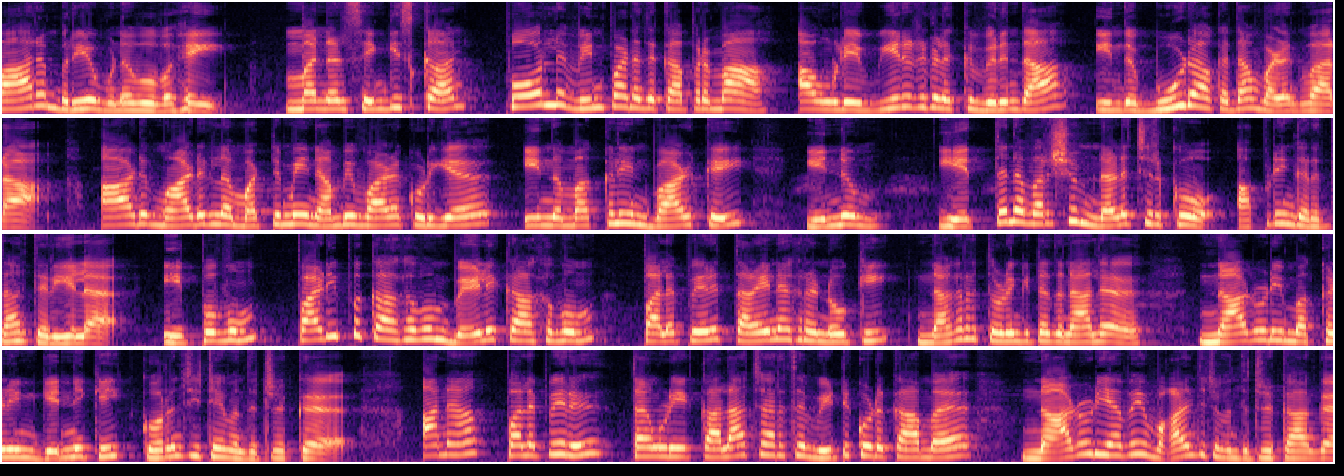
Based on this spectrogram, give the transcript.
பாரம்பரிய உணவு வகை. மன்னர் செங்கிஸ்கான் போர்ல வின் பண்ணதுக்கு அப்புறமா அவங்களுடைய வீரர்களுக்கு விருந்தா இந்த பூடாக தான் வழங்குவாரா. ஆடு மாடுகளை மட்டுமே நம்பி வாழக்கூடிய இந்த மக்களின் வாழ்க்கை இன்னும் எத்தனை வருஷம் நினைச்சிருக்கோம் அப்படிங்கிறது தான் தெரியல. இப்பவும் படிப்புக்காகவும் வேலைக்காகவும் பல பேர் தலைநகரை நோக்கி நகர தொடங்கிட்டதுனால நாடோடி மக்களின் எண்ணிக்கை குறைஞ்சிட்டே வந்துட்டு இருக்கு ஆனா பல பேர் தங்களுடைய கலாச்சாரத்தை விட்டு கொடுக்காம நாடோடியாவே வாழ்ந்துட்டு வந்துட்டு இருக்காங்க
